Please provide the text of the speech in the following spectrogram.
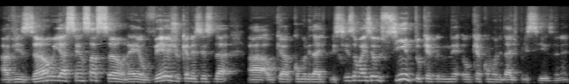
A visão e a sensação, né? Eu vejo que a necessidade, a, o que a comunidade precisa, mas eu sinto que, o que a comunidade precisa, né?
